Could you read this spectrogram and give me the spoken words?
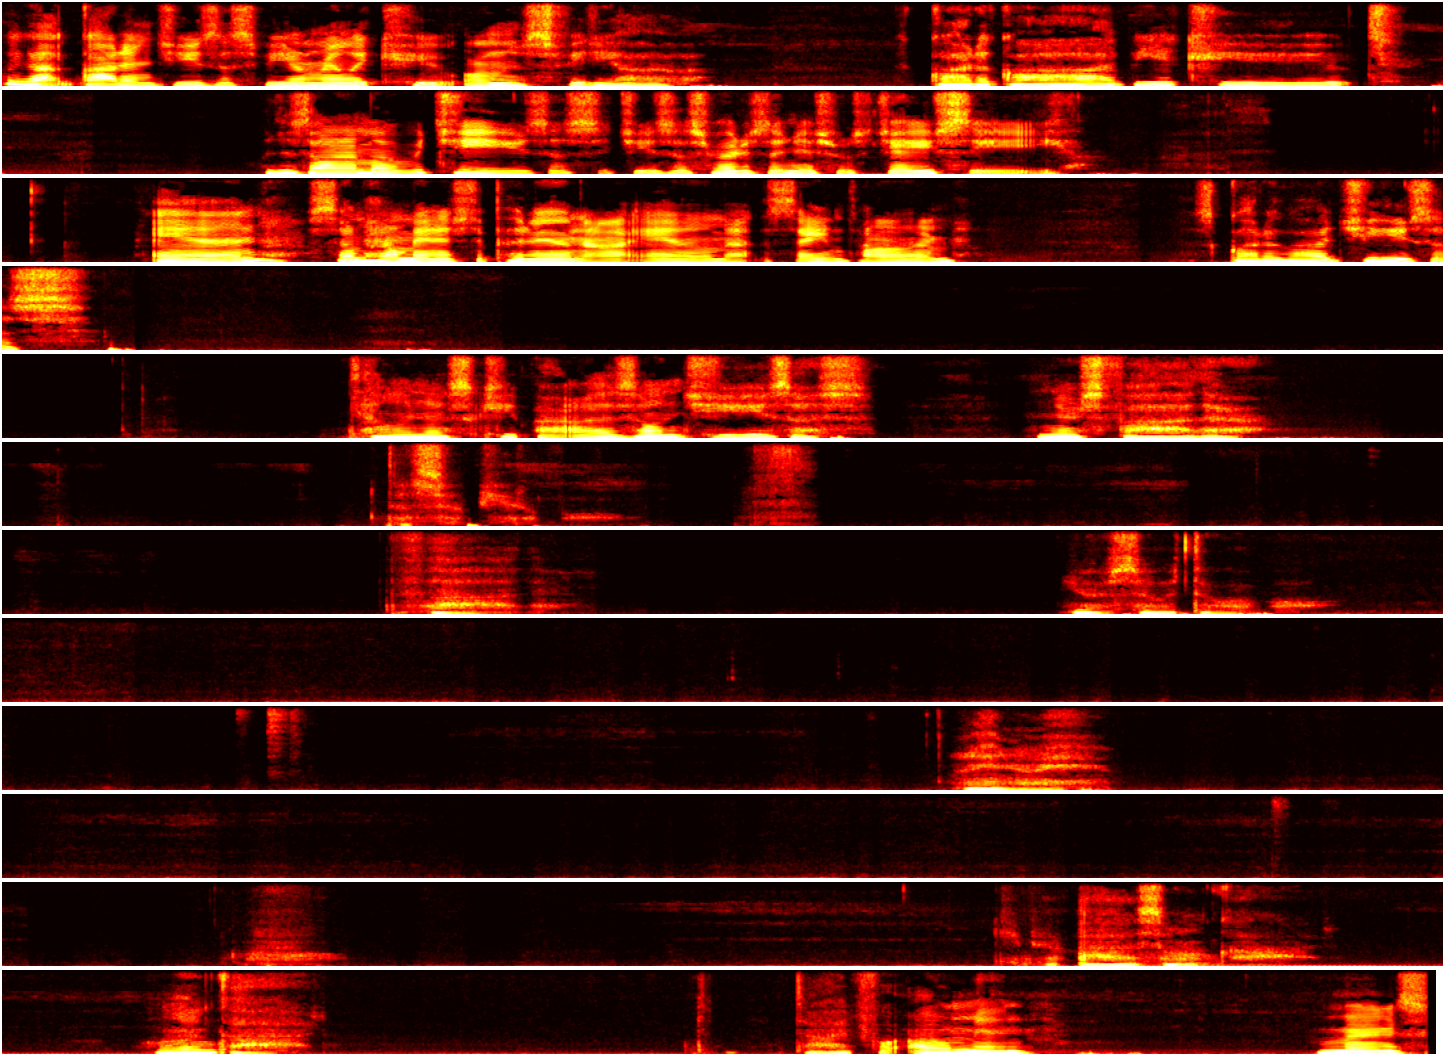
We got God and Jesus being really cute on this video. God of God be cute. With his arm over Jesus. Jesus wrote his initials JC. And somehow managed to put in I am at the same time. It's God of God Jesus. Telling us to keep our eyes on Jesus. And there's Father. That's so beautiful. Father, you're so adorable. Keep your eyes on God. One God died for all men. Mercy.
